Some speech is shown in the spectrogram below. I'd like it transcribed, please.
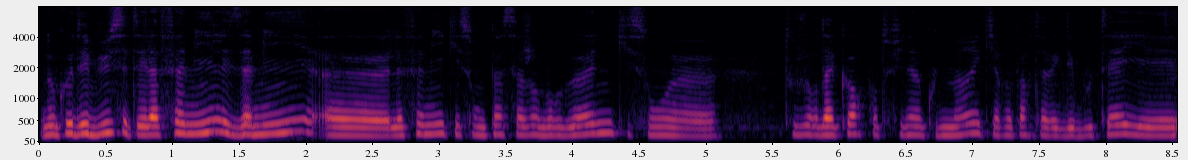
Donc au début, c'était la famille, les amis, la famille qui sont de passage en Bourgogne, qui sont toujours d'accord pour te filer un coup de main et qui repartent avec des bouteilles. Et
